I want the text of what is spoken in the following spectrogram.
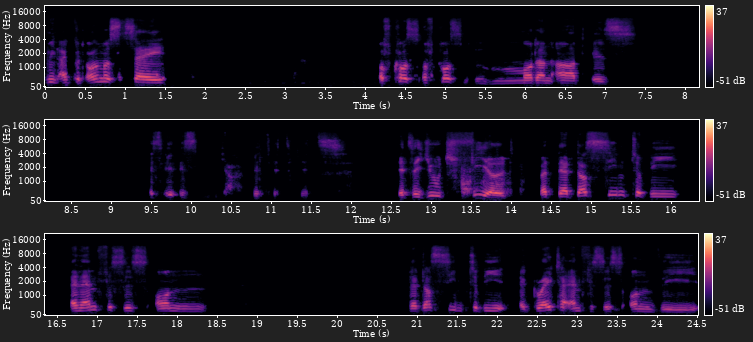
I mean, I could almost say, of course, of course, modern art is is is yeah, it, it it's it's a huge field, but there does seem to be an emphasis on there does seem to be a greater emphasis on the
